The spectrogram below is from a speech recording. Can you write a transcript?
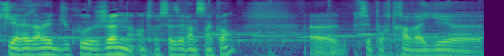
qui est réservé du coup aux jeunes entre 16 et 25 ans. Euh, c'est pour travailler euh,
